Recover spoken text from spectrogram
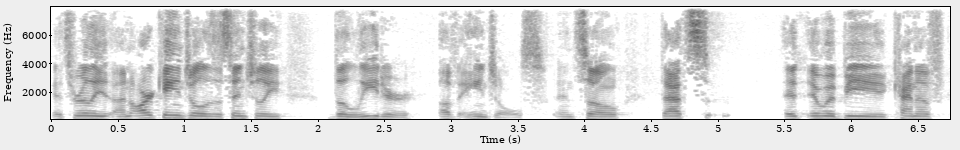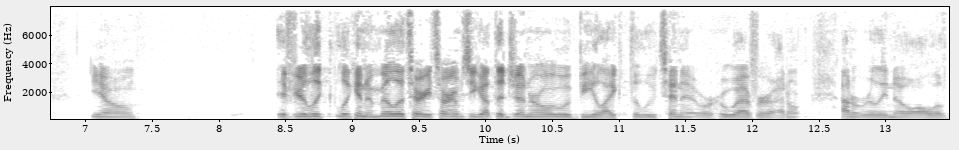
it's really an archangel is essentially the leader of angels, and so that's it, it would be kind of you know if you're look, looking at military terms, you got the general would be like the lieutenant or whoever. I don't I don't really know all of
